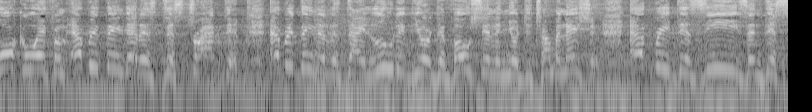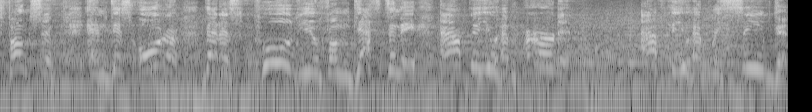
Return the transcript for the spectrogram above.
walk away from everything that is distracted, everything that has diluted your devotion and your determination, every disease and dysfunction and disorder that has pulled you from destiny after you have heard it, after you have received it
